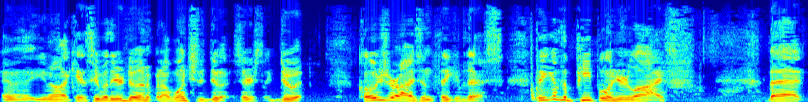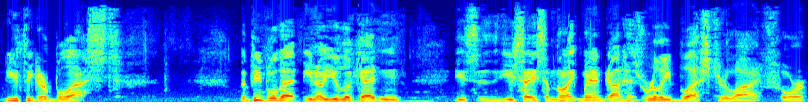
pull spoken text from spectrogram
And, uh, you know, I can't see whether you're doing it, but I want you to do it. Seriously, do it. Close your eyes and think of this. Think of the people in your life that you think are blessed. The people that, you know, you look at and you, you say something like, man, God has really blessed your life or,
